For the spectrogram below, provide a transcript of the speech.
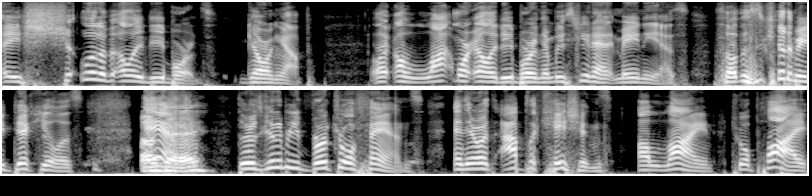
a shitload of LED boards going up. Like a lot more LED board than we've seen at Manias. So this is going to be ridiculous. And Okay. there's going to be virtual fans, and there was applications online to apply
